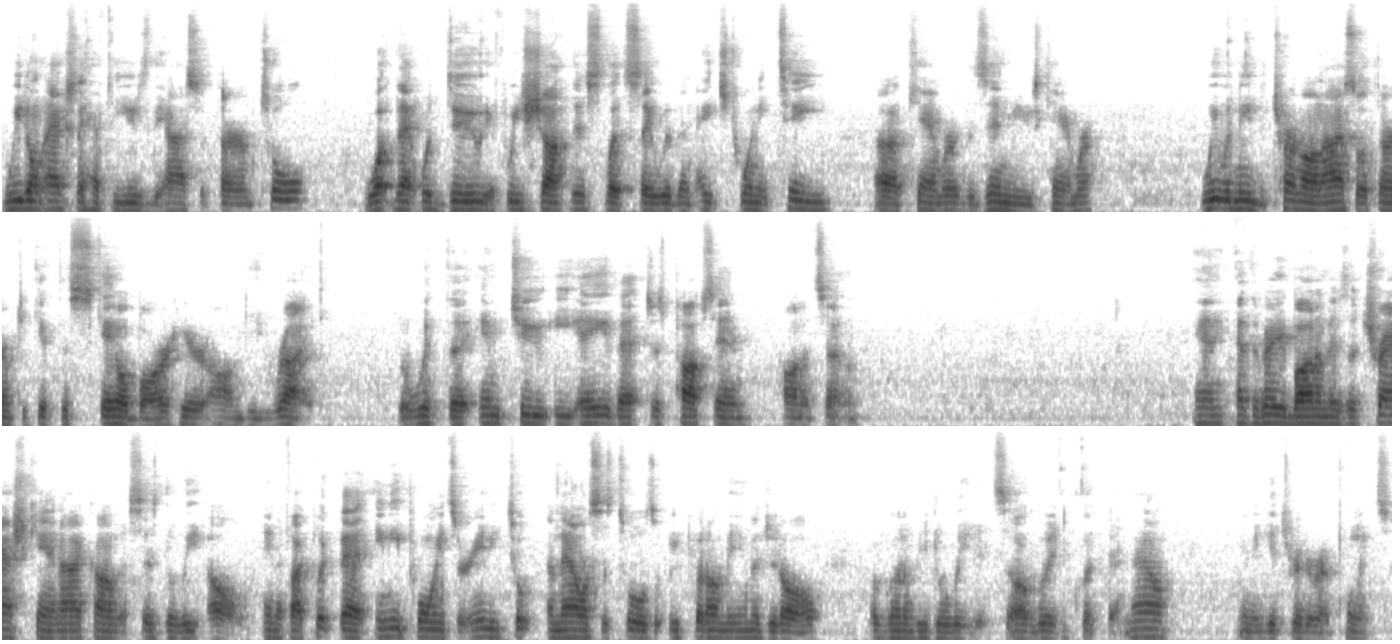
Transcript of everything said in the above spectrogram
we don't actually have to use the isotherm tool. What that would do if we shot this, let's say with an H20T uh, camera, the Zenmuse camera, we would need to turn on isotherm to get the scale bar here on the right. But with the M2EA, that just pops in on its own. And at the very bottom is a trash can icon that says delete all. And if I click that, any points or any analysis tools that we put on the image at all are going to be deleted. So I'll go ahead and click that now, and it gets rid of our points.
